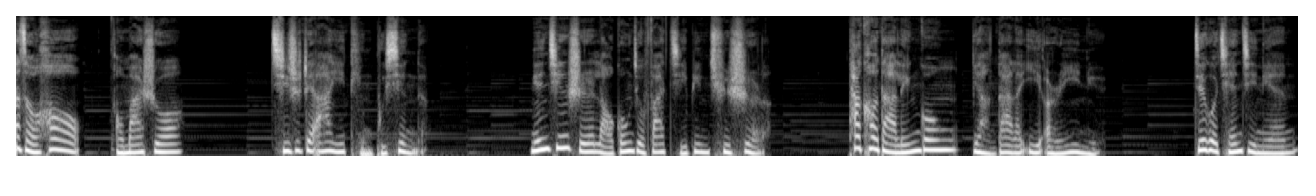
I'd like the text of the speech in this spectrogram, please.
他走后，我妈说：“其实这阿姨挺不幸的，年轻时老公就发疾病去世了，她靠打零工养大了一儿一女，结果前几年，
